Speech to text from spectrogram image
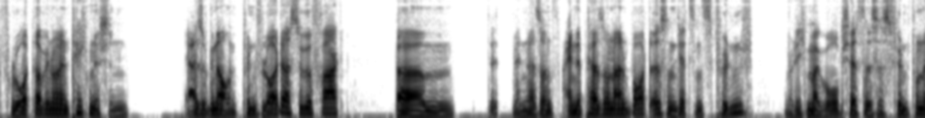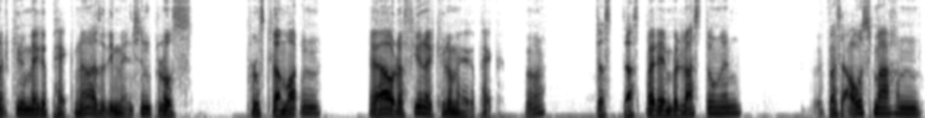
Flo hat, glaube ich, noch einen technischen. Ja, also genau, und fünf Leute hast du gefragt. Ähm, wenn da sonst eine Person an Bord ist und jetzt sind es fünf, würde ich mal grob schätzen, ist es 500 Kilo mehr Gepäck, ne? Also die Menschen plus, plus Klamotten, ja, oder 400 Kilo mehr Gepäck. Ja? Das, das bei den Belastungen was ausmachen,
